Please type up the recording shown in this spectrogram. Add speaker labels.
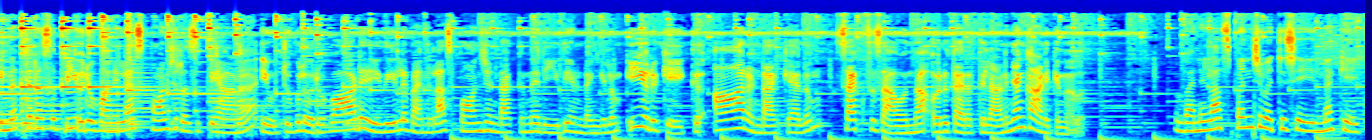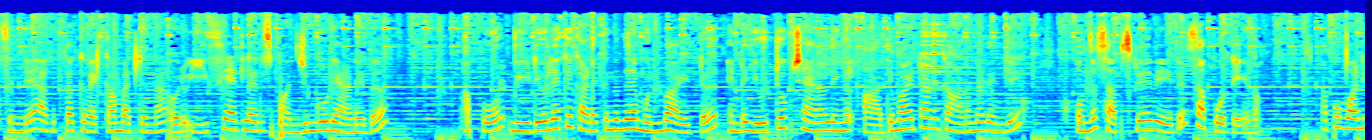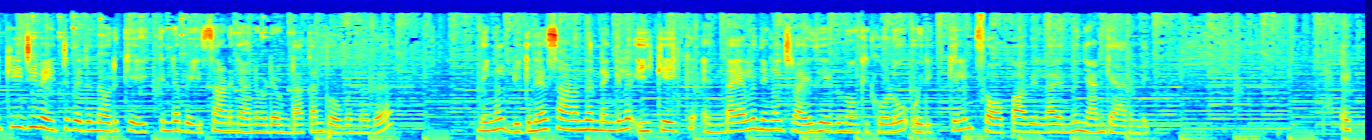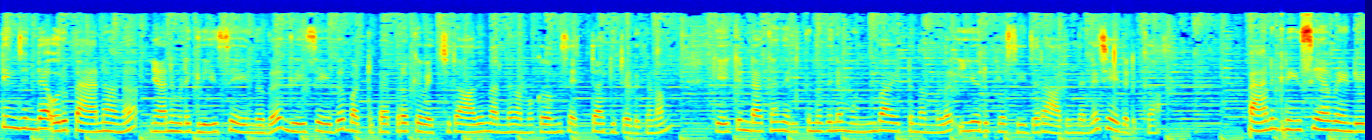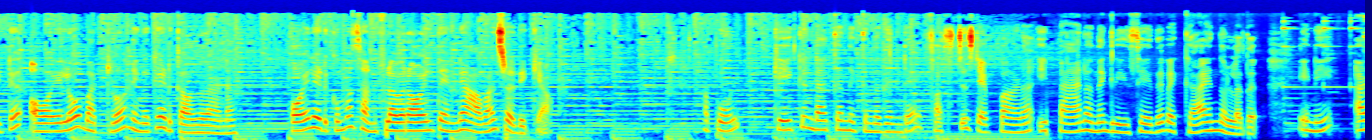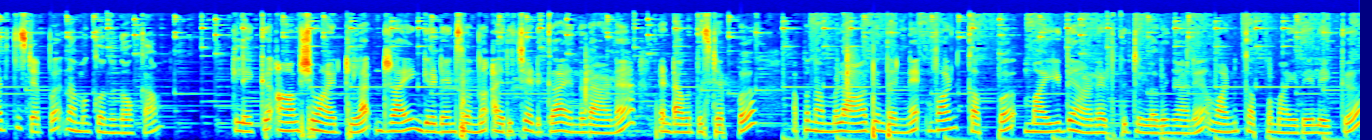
Speaker 1: ഇന്നത്തെ റെസിപ്പി ഒരു vanilla sponge റെസിപ്പിയാണ് യൂട്യൂബിൽ ഒരുപാട് രീതിയിൽ വനില സ്പോഞ്ച് ഉണ്ടാക്കുന്ന രീതി ഉണ്ടെങ്കിലും ഈ ഒരു കേക്ക് ആരുണ്ടാക്കിയാലും സക്സസ് ആവുന്ന ഒരു തരത്തിലാണ് ഞാൻ കാണിക്കുന്നത്.
Speaker 2: വനില സ്പഞ്ച് വെച്ച് ചെയ്യുന്ന കേക്ക്സിന്റെ അകത്തൊക്കെ വെക്കാൻ പറ്റുന്ന ഒരു ഈസി ആയിട്ടുള്ള ഒരു സ്പഞ്ചും കൂടിയാണിത്. അപ്പോൾ വീഡിയോയിലേക്ക് കടക്കുന്നതിന് മുൻപായിട്ട് എന്റെ യൂട്യൂബ് ചാനൽ നിങ്ങൾ ആദ്യമായിട്ടാണ് കാണുന്നതെങ്കിൽ ഒന്ന് സബ്സ്ക്രൈബ് ചെയ്ത് സപ്പോർട്ട് ചെയ്യണം. അപ്പോൾ വൺ കെ ജി വെയിറ്റ് വരുന്ന ഒരു കേക്കിന്റെ ബേസാണ് ഞാനിവിടെ ഉണ്ടാക്കാൻ പോകുന്നത്. നിങ്ങൾ ബിഗിനേഴ്സ് ആണെന്നുണ്ടെങ്കിൽ ഈ കേക്ക് എന്തായാലും നിങ്ങൾ ട്രൈ ചെയ്ത് നോക്കിക്കോളൂ. ഒരിക്കലും ഫ്ലോപ്പ് ആവില്ല എന്ന് ഞാൻ ഗ്യാരണ്ടി എട്ട് ഇഞ്ചിന്റെ ഒരു പാനാണ് ഞാനിവിടെ ഗ്രീസ് ചെയ്യുന്നത്. ഗ്രീസ് ചെയ്ത് ബട്ടർ പേപ്പറൊക്കെ വെച്ചിട്ട് ആദ്യം തന്നെ നമുക്കതൊന്ന് സെറ്റാക്കിയിട്ട് എടുക്കണം. കേക്ക് ഉണ്ടാക്കാൻ നിൽക്കുന്നതിന് മുൻപായിട്ട് നമ്മൾ ഈ ഒരു പ്രൊസീജിയർ ആദ്യം തന്നെ ചെയ്തെടുക്കുക. പാൻ ഗ്രീസ് ചെയ്യാൻ വേണ്ടിയിട്ട് ഓയിലോ ബട്ടറോ നിങ്ങൾക്ക് എടുക്കാവുന്നതാണ്. ഓയിൽ എടുക്കുമ്പോൾ സൺഫ്ലവർ ഓയിൽ തന്നെ ആവാൻ ശ്രദ്ധിക്കുക. അപ്പോൾ കേക്ക് ഉണ്ടാക്കാൻ നിൽക്കുന്നതിന്റെ ഫസ്റ്റ് സ്റ്റെപ്പാണ് ഈ പാൻ ഒന്ന് ഗ്രീസ് ചെയ്ത് വെക്കുക എന്നുള്ളത്. ഇനി അടുത്ത സ്റ്റെപ്പ് നമുക്കൊന്ന് നോക്കാം. കേക്കിലേക്ക് ആവശ്യമായിട്ടുള്ള ഡ്രൈ ഇൻഗ്രീഡിയൻസ് ഒന്ന് അരിച്ചെടുക്കുക എന്നതാണ് രണ്ടാമത്തെ സ്റ്റെപ്പ് അപ്പോൾ നമ്മൾ ആദ്യം തന്നെ വൺ കപ്പ് മൈദയാണ് എടുത്തിട്ടുള്ളത് ഞാൻ വൺ കപ്പ് മൈദയിലേക്ക്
